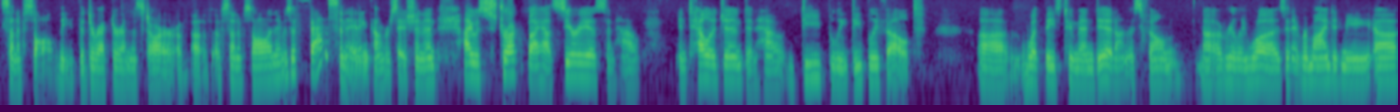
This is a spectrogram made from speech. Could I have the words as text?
Son of Saul, the the director and the star of, of, of Son of Saul, and it was a fascinating conversation. And I was struck by how serious and how intelligent and how deeply, deeply felt uh, what these two men did on this film uh, really was, and it reminded me uh,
